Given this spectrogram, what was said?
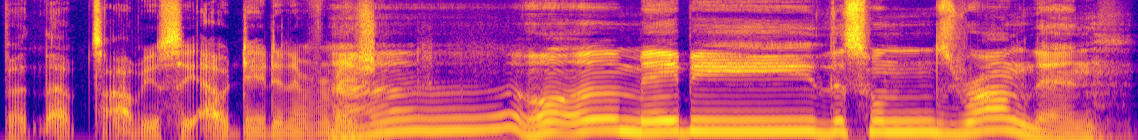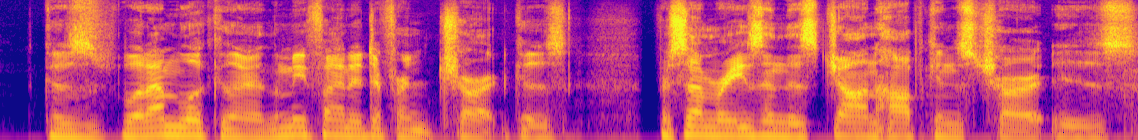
But that's obviously outdated information. Uh, well, uh, maybe this one's wrong then. Because what I'm looking at, let me find a different chart. Because for some reason, this John Hopkins chart is.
